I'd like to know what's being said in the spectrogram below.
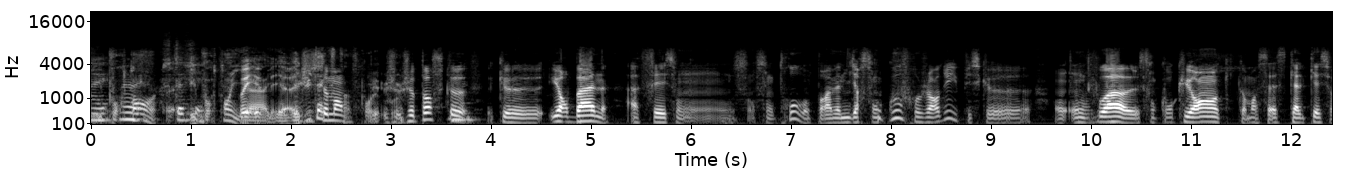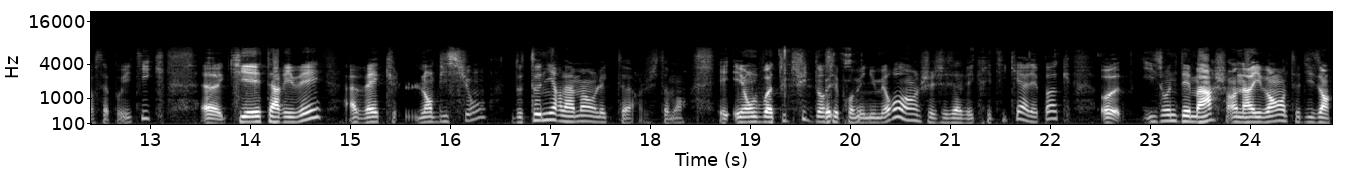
et pourtant, et pourtant, il y a, il y a, justement, du texte, hein, je, je, pense que, mm. que Urban a fait son, son, son, trou, on pourrait même dire son gouffre aujourd'hui, puisque on, on, voit euh, son concurrent qui commence à se calquer sur sa politique, euh, qui est arrivé avec l'ambition de tenir la main au lecteur justement. Et, et, on le voit tout de suite dans ses premiers numéros hein, je, je, les avais critiqués à l'époque. Euh, ils ont une démarche en arrivant en te disant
